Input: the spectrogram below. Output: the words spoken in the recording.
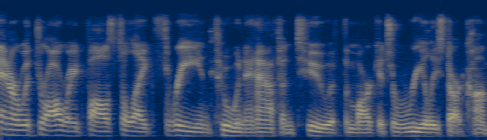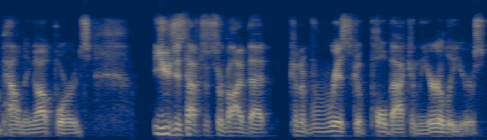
And her withdrawal rate falls to like three and two and a half and two if the markets really start compounding upwards. You just have to survive that kind of risk of pullback in the early years.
